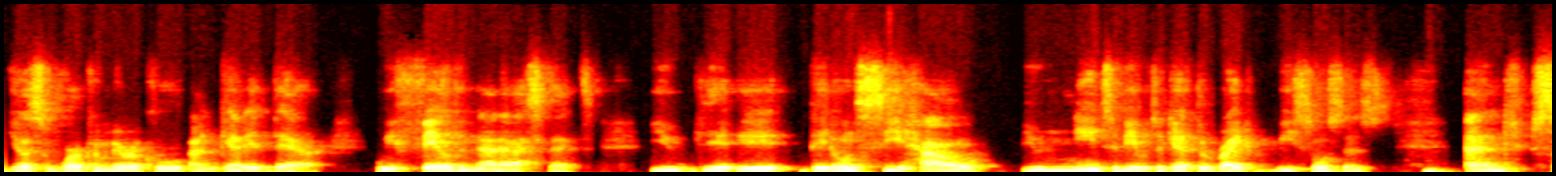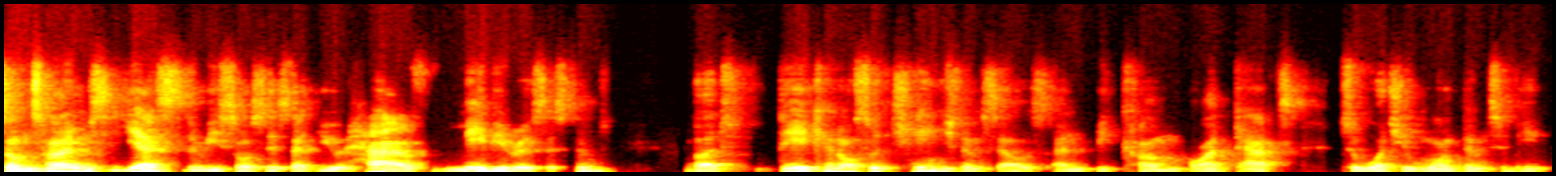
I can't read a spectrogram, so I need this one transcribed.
just work a miracle and get it there. We failed in that aspect. You they, they don't see how you need to be able to get the right resources. And sometimes, yes, the resources that you have may be resistant, but they can also change themselves and become or adapt to what you want them to be.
